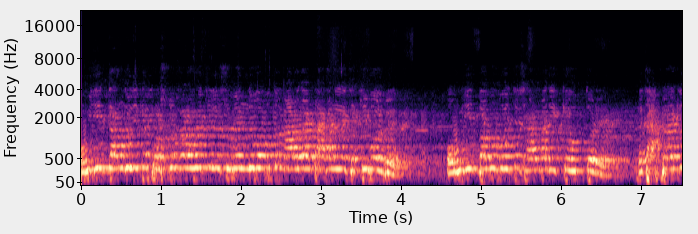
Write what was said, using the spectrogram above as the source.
অভিজিৎ গাঙ্গুলিকে প্রশ্ন করা হয়েছিল শুভেন্দু বাবু তো নারদায় টাকা নিয়েছে, কি বলবেন? অভিজিৎ বাবু বলছে, সাংবাদিককে উত্তরে। বলছে, আপনারা কি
